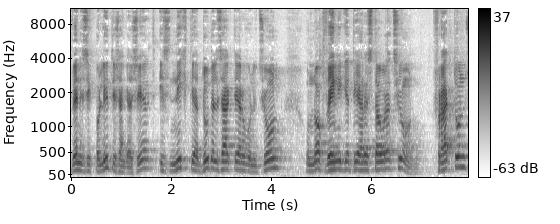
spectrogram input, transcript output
wenn er sich politisch engagiert, ist nicht der Dudelsack der Revolution und noch weniger der Restauration. Fragt uns,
